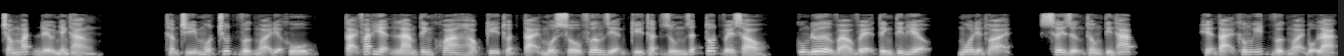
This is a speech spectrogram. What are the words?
Trong mắt đều nhanh thẳng. Thậm chí một chút vượt ngoại địa khu, tại phát hiện Lam Tinh khoa học kỹ thuật tại một số phương diện kỳ thật dùng rất tốt về sau, cũng đưa vào vệ tinh tín hiệu, mua điện thoại, xây dựng thông tin tháp. Hiện tại không ít vượt ngoại bộ lạc,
